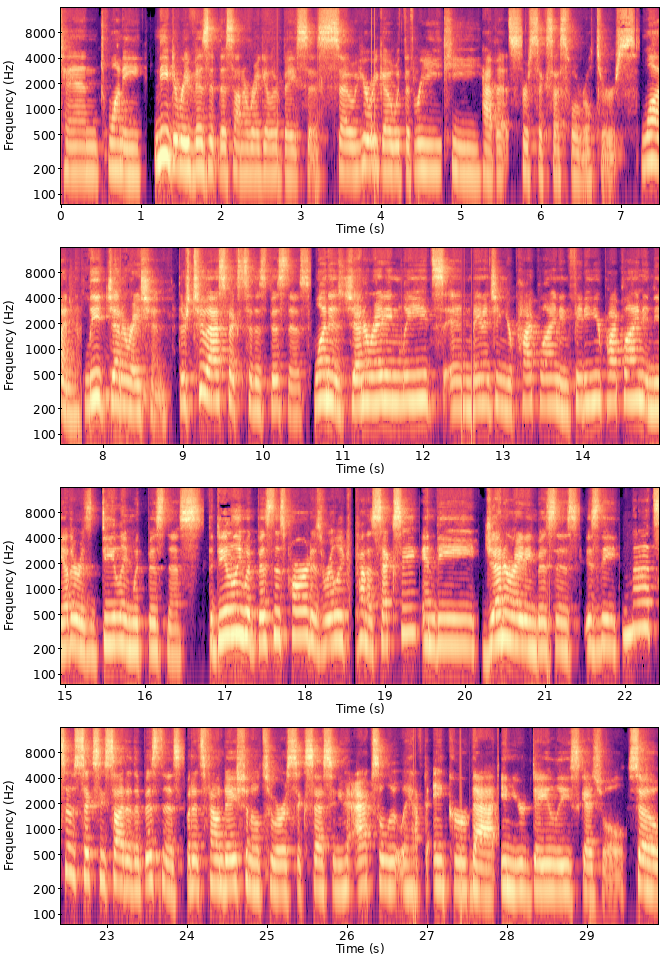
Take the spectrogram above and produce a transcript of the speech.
10, 20 need to revisit this on a regular basis. So here we go with the three key habits for successful realtors. One, lead generation. There's two aspects to this business. One is generating leads and managing your pipeline and feeding your pipeline, and the other is dealing with business. The dealing with business part is really kind of sexy, and the generating business is the not so sexy side of the business, but it's foundational to our success, and you absolutely have to anchor that in your daily schedule. So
